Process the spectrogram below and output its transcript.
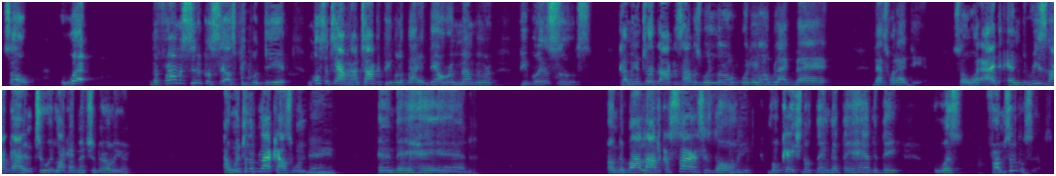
So what the pharmaceutical sales people did most of the time when I talk to people about it, they'll remember people in suits coming into the doctor's office with a little with a little black bag. That's what I did. So what I and the reason I got into it, like I mentioned earlier, I went to the Black House one day, and they had under biological sciences, the only vocational thing that they had that they was pharmaceutical sales.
